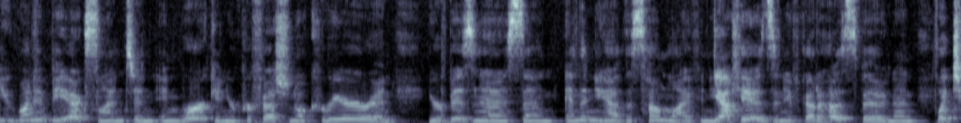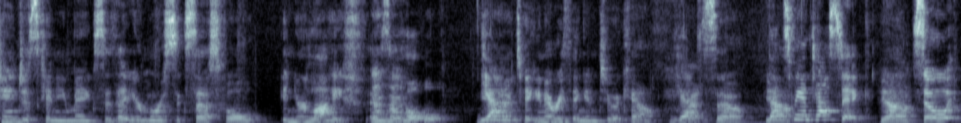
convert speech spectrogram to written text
you want to be excellent in, in work and your professional career and your business and and then you have this home life and you have kids and you've got a husband and what changes can you make so that you're more successful in your life as a whole you Mm-hmm. Yeah. know, taking everything into account Yeah. so yeah That's fantastic. Yeah. So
